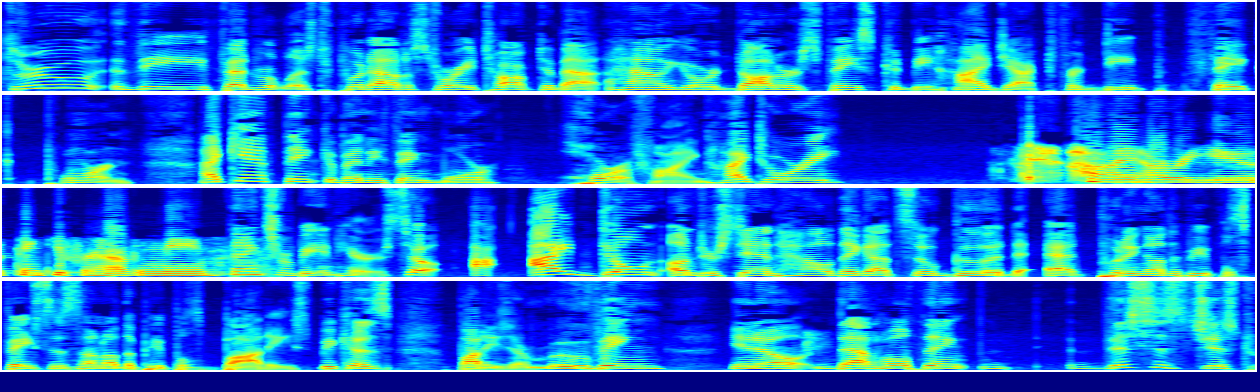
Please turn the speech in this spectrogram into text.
through the Federalist, put out a story talked about how your daughter's face could be hijacked for deep fake porn. I can't think of anything more horrifying. Hi, Tori. Hi, how are you? Thank you for having me. Thanks for being here. So I, I don't understand how they got so good at putting other people's faces on other people's bodies because bodies are moving, you know, that whole thing. This is just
